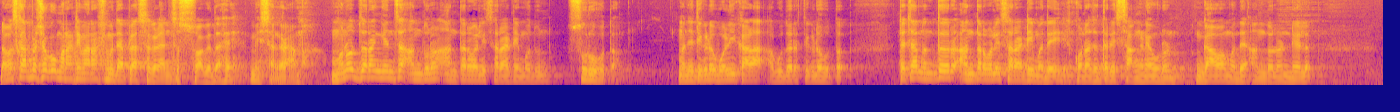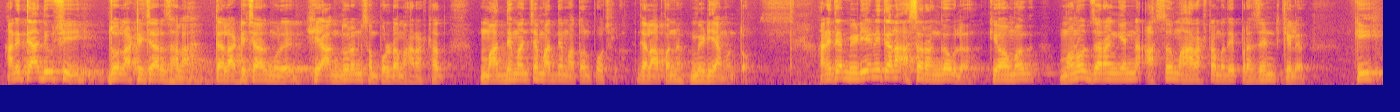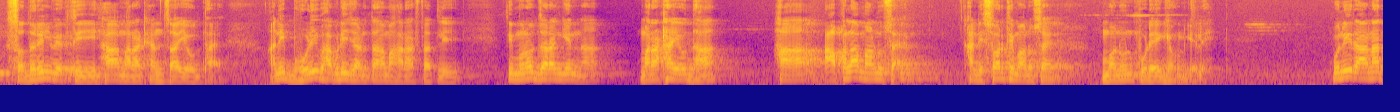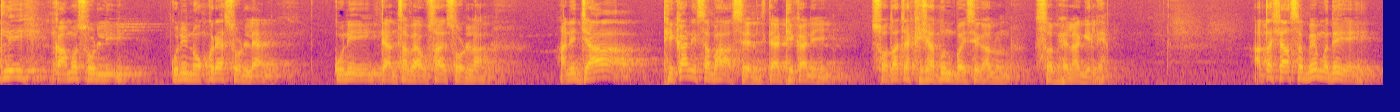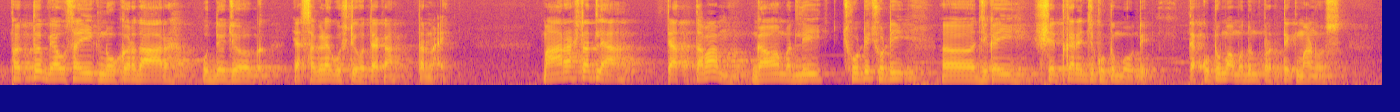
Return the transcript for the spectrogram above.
नमस्कार प्रेक्षको मराठी महाराष्ट्रामध्ये आपल्या सगळ्यांचं स्वागत आहे. मी संग्राम. मनोज जरांगेंचं आंदोलन आंतरवाली सराटीमधून सुरू होतं. म्हणजे तिकडं वळी काळा अगोदर तिकडं होतं. त्याच्यानंतर आंतरवाली सराटीमध्ये कोणाच्या तरी सांगण्यावरून गावामध्ये आंदोलन नेलं. आणि त्या दिवशी जो लाठीचार्ज झाला त्या लाठीचार्जमुळे हे आंदोलन संपूर्ण महाराष्ट्रात माध्यमांच्या माध्यमातून पोचलं ज्याला आपण मीडिया म्हणतो. आणि त्या मीडियाने त्याला असं रंगवलं किंवा मग मनोज जरांगेंना असं महाराष्ट्रामध्ये प्रेझेंट केलं की सदरील व्यक्ती हा मराठ्यांचा योद्धा आहे. आणि भोळी भाबडी जनता महाराष्ट्रातली ती मनोज जरांगेंना मराठा योद्धा हा आपला माणूस आहे हा निस्वार्थी माणूस आहे म्हणून पुढे घेऊन गेले. कुणी रानातली कामं सोडली कुणी नोकऱ्या सोडल्या कुणी त्यांचा व्यवसाय सोडला आणि ज्या ठिकाणी सभा असेल त्या ठिकाणी स्वतःच्या खिशातून पैसे घालून सभेला गेले. आता शा सभेमध्ये फक्त व्यावसायिक नोकरदार उद्योजक या सगळ्या गोष्टी होत्या का? तर नाही. महाराष्ट्रातल्या त्या तमाम गावामधली छोटी छोटी जी काही शेतकऱ्यांची कुटुंब होती त्या कुटुंबामधून प्रत्येक माणूस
